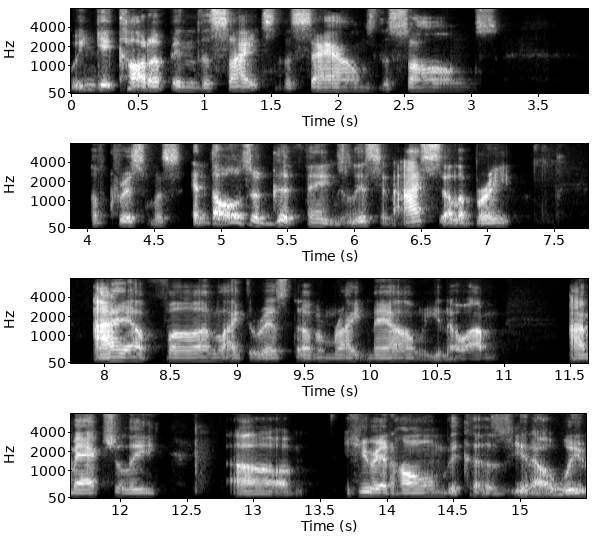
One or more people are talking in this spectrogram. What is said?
We can get caught up in the sights, the sounds, the songs of Christmas. And those are good things. Listen, I celebrate. I have fun like the rest of them right now. You know, I'm I'm actually um, here at home because you know we,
